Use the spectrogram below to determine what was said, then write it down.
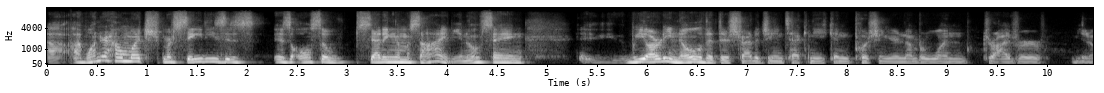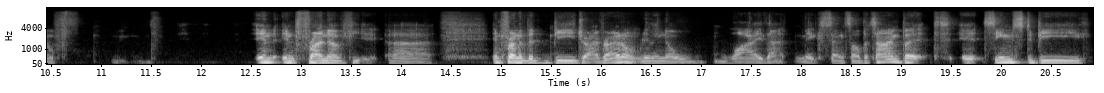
uh, I wonder how much Mercedes is is also setting them aside. You know, saying we already know that there's strategy and technique and pushing your number one driver. You know, in in front of uh, in front of the B driver. I don't really know why that makes sense all the time, but it seems to be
